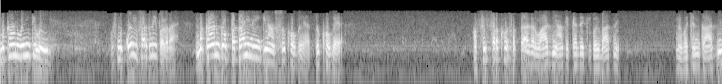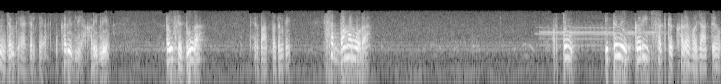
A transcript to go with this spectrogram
मकान वहीं के वहीं उसमें कोई फ़र्क नहीं पड़ रहा है। मकान को पता ही नहीं कि हाँ सुख हो गया, दुख हो गया। और फिर फ़र्क हो सकता है अगर वो आदमी आके कह दे कि कोई बात नहीं। मैं वचन का आदमी जल गया जल गया, खरीद लिया खरीद लिया। पैसे दूँगा, फिर बात बदल गई। सब बाहर हो रहा और तुम इतने करीब सट के खड़े हो जाते हो,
